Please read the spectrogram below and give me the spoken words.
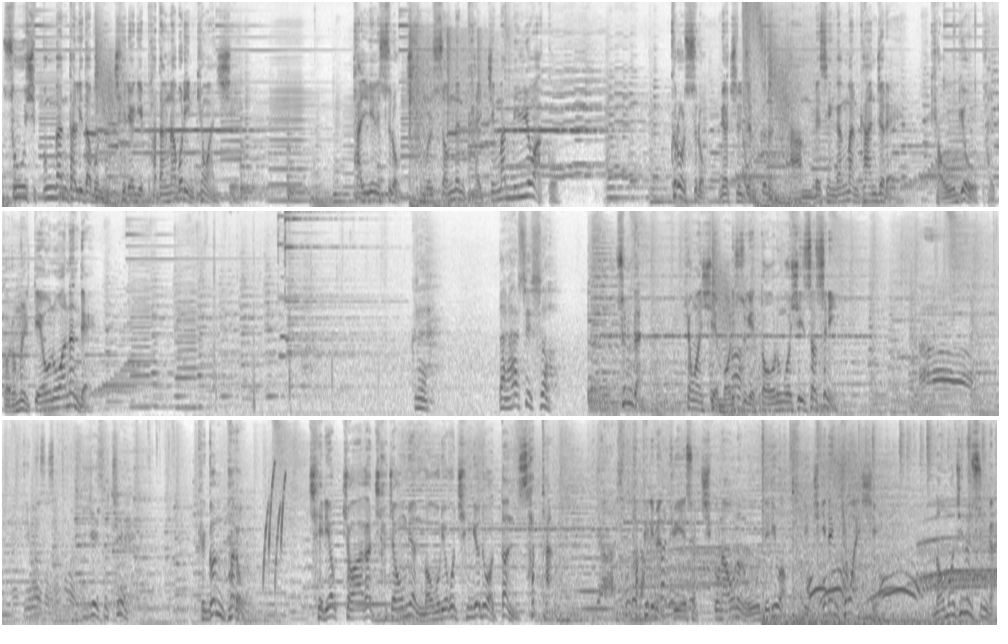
수십 분간 달리다 보니 체력이 바닥나버린 경환 씨. 달릴수록 참을 수 없는 갈증만 밀려왔고, 그럴수록 며칠 전 끊은 담배 생각만 간절해 겨우겨우 발걸음을 떼어놓았는데 그래, 난 할 수 있어. 순간 경환 씨의 머릿속에 떠오른 것이 있었으니 뛰면서 사탕을. 이게 있었지? 그건 바로 체력 저하가 찾아오면 먹으려고 챙겨두었던 사탕. 하필이면 뒤에서 치고 나오는 오대리와 부딪히게 된 경환 씨. 넘어지는 순간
